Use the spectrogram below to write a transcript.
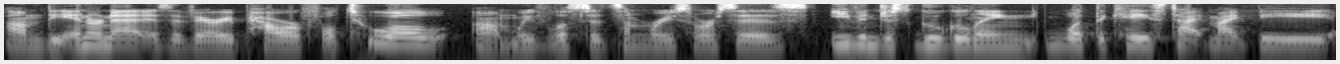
um, the internet is a very powerful tool um, we've listed some resources even just googling what the case type might be,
